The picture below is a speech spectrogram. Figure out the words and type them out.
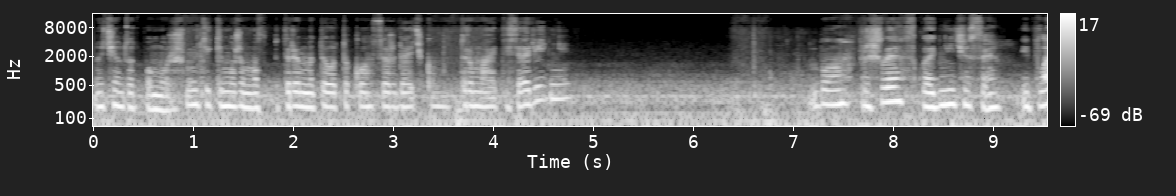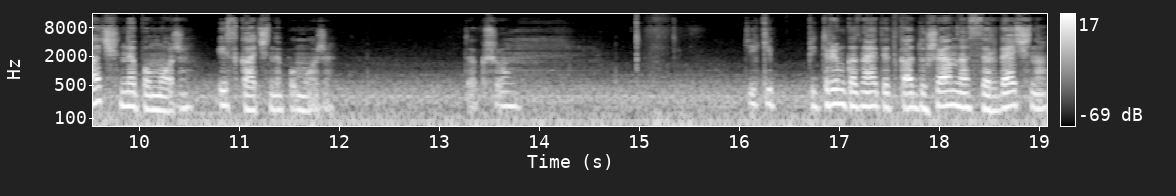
Ну чим тут поможеш? Ми тільки можемо вас підтримати отако сердечком. Тримайтеся рідні. Бо прийшли складні часи. І плач не поможе, і скач не поможе. Так що тільки підтримка, знаєте, така душевна, сердечна.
